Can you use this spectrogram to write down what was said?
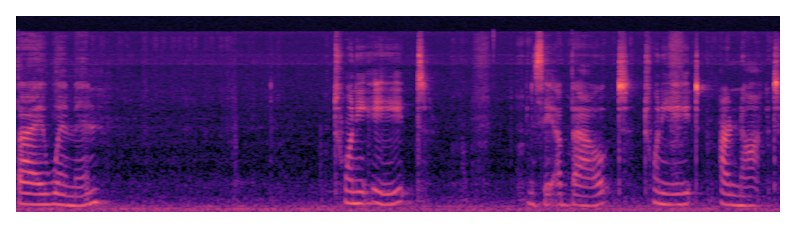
by women. 28, To say about, 28 are not.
